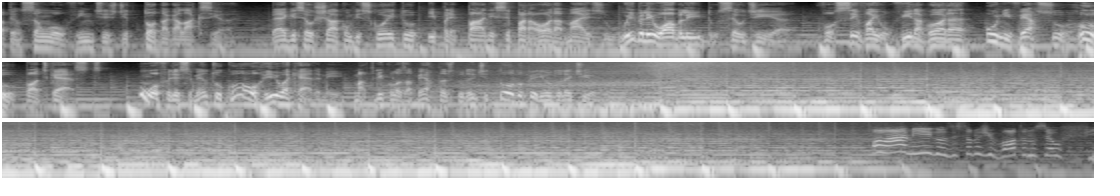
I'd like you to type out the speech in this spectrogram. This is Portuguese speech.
Atenção ouvintes de toda a galáxia. Pegue seu chá com biscoito e prepare-se para a hora mais wibbly wobbly do seu dia. Você vai ouvir agora Universo Who Podcast. Um oferecimento com o Rio Academy. Matrículas abertas durante todo o período letivo.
